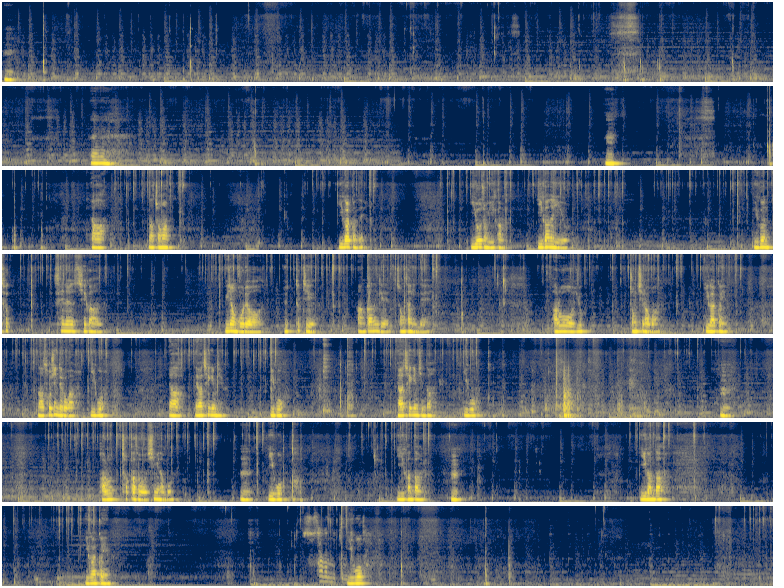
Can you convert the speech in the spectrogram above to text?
음. 정함. 이거 할 건데. 2호종 이감. 이가는 이유. 이건 특 세는 시간 위장 고려 유 특집 안 까는 게 정상인데 바로 6 정치라고 함. 이거 할 거임. 나 소신대로 감. 이고. 야, 내가 책임짐. 이고. 야, 책임진다. 이고. 음. 바로 첫 가서 시민 안 봄. 음, 이고. 이간 다음. 음. 이 간다. 이거 할 거임. 수상한 느낌이 이거-.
